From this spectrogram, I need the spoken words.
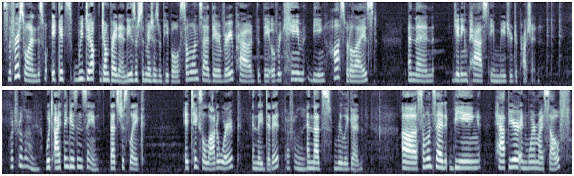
so the first one, this one, it gets we jump jump right in. These are submissions from people. Someone said they were very proud that they overcame being hospitalized, and then getting past a major depression, Good for them. which I think is insane. That's just like, it takes a lot of work, and they did it, Definitely. and that's really good. Uh, someone said being happier and more myself,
